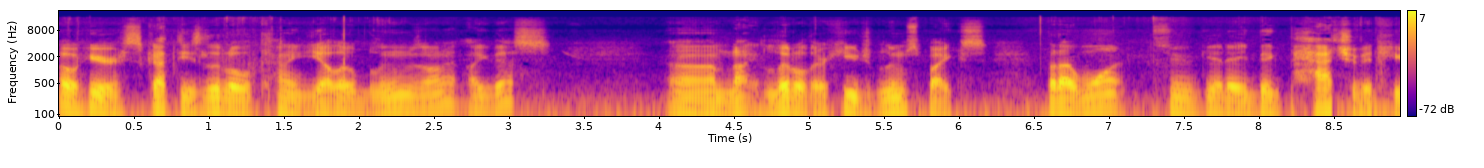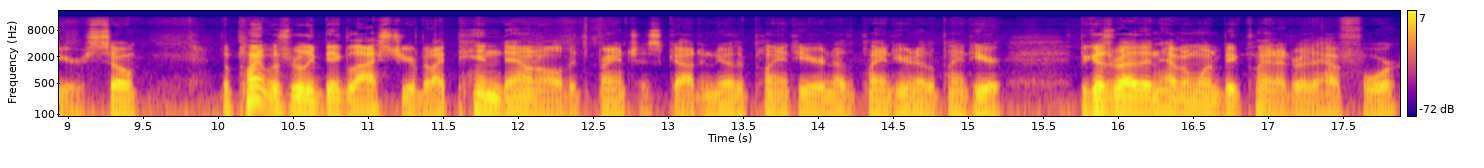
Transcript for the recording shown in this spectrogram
oh, here, it's got these little kind of yellow blooms on it, like this. Um, not little, they're huge bloom spikes. But I want to get a big patch of it here. So, the plant was really big last year, but I pinned down all of its branches. Got another plant here, another plant here, another plant here. Because rather than having one big plant, I'd rather have four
